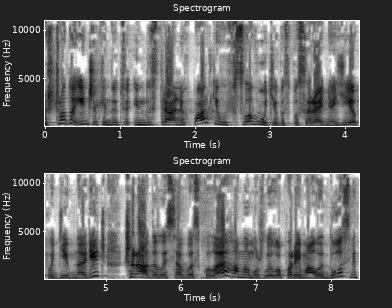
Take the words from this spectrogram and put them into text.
Щодо інших інду- індустріальних парків, в Славуті безпосередньо є подібна річ. Чи радилися ви з колегами? Можливо, переймали досвід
